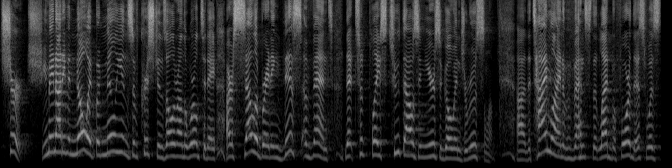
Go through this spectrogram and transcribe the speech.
church. You may not even know it, but millions of Christians all around the world today are celebrating this event that took place 2,000 years ago in Jerusalem. Uh, the timeline of events that led before this was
